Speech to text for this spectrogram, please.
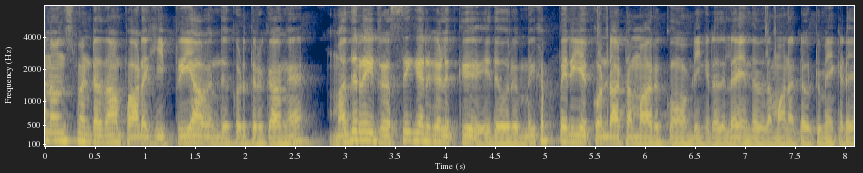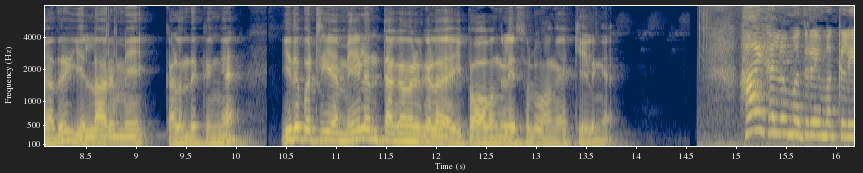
அனௌன்ஸ்மெண்ட்டை தான் பாடகி பிரியா வந்து கொடுத்துருக்காங்க. மதுரை ரசிகர்களுக்கு இது ஒரு மிகப்பெரிய கொண்டாட்டமாக இருக்கும் அப்படிங்கிறதுல எந்த விதமான டவுட்டுமே கிடையாது. எல்லாருமே கலந்துக்குங்க. இது பற்றிய மேலும் தகவல்களை இப்போ அவங்களே சொல்லுவாங்க. கேளுங்கள் ஹாய் ஹலோ மதுரை மக்களே.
